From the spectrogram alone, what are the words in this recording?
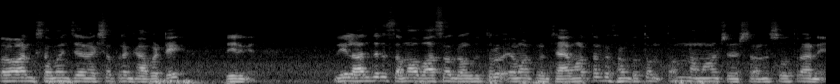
భగవానికి సంబంధించిన నక్షత్రం కాబట్టి దీనికి వీళ్ళందరూ సమాభాసం రౌద్రం ఏమాత్రం ఛాయమార్తక సంపుతం తమ నమాంశ సూత్రాన్ని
